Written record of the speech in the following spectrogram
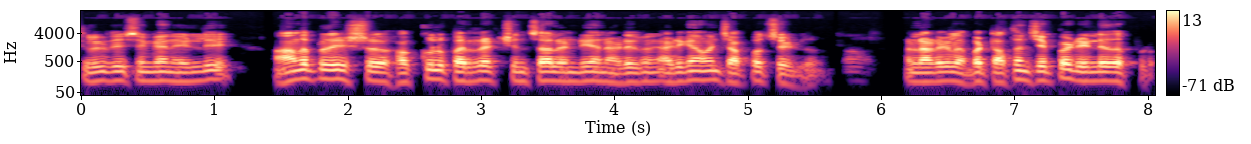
తెలుగుదేశం కానీ వెళ్ళి ఆంధ్రప్రదేశ్ హక్కులు పరిరక్షించాలండి అని అడిగ అడిగామని చెప్పొచ్చు వీళ్ళు. వాళ్ళు అడగలే. బట్ అతను చెప్పాడు వెళ్ళేటప్పుడు.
